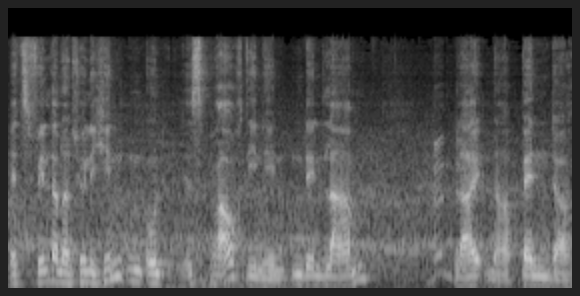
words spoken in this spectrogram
Jetzt fehlt er natürlich hinten und es braucht ihn hinten, den Lahm. Leitner, Bender.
